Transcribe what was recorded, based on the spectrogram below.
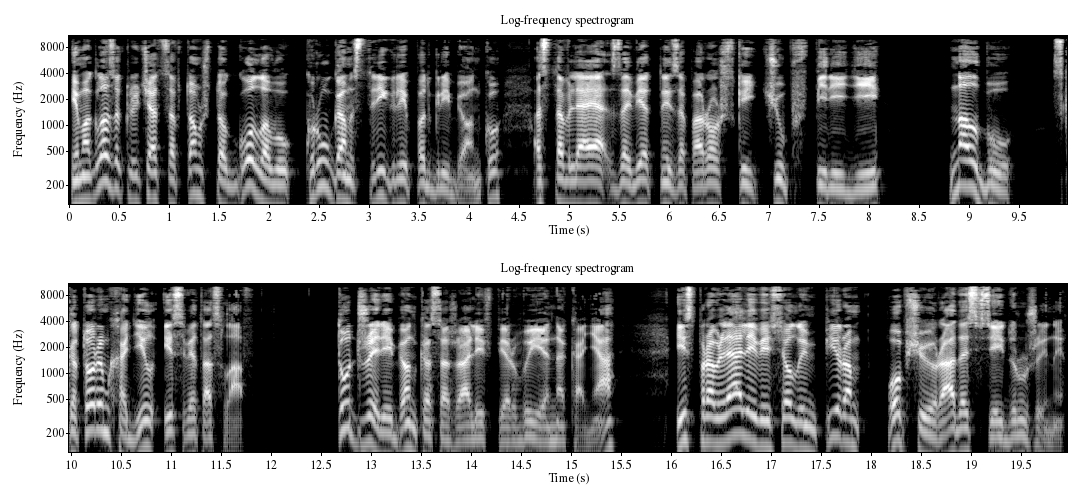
и могло заключаться в том, что голову кругом стригли под гребенку, оставляя заветный запорожский чуб впереди, на лбу, с которым ходил и Святослав. Тут же ребенка сажали впервые на коня и справляли веселым пиром общую радость всей дружины.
